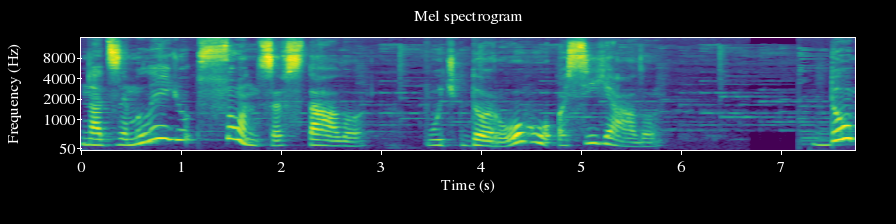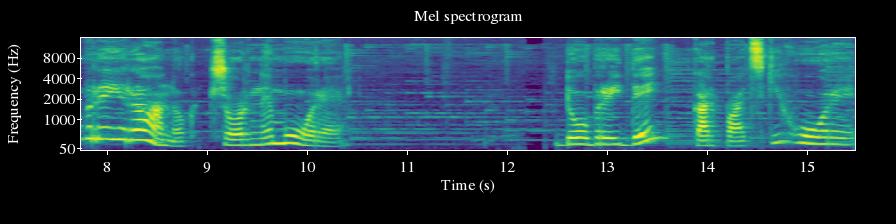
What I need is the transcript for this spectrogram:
Над землею сонце встало, путь дорогу осіяло. Добрий ранок, Чорне море. Добрий день, Карпатські гори.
